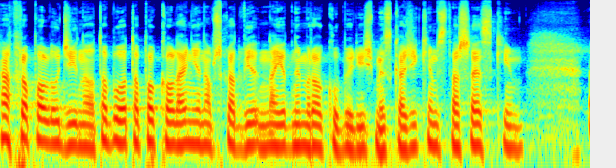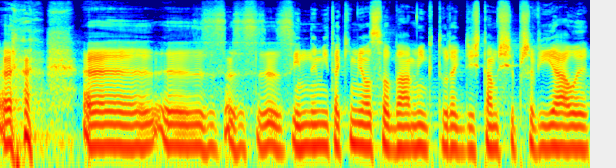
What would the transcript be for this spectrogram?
a propos ludzi, no to było to pokolenie, na przykład na jednym roku byliśmy z Kazikiem Staszewskim, e, e, z, z, innymi takimi osobami, które gdzieś tam się przewijały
